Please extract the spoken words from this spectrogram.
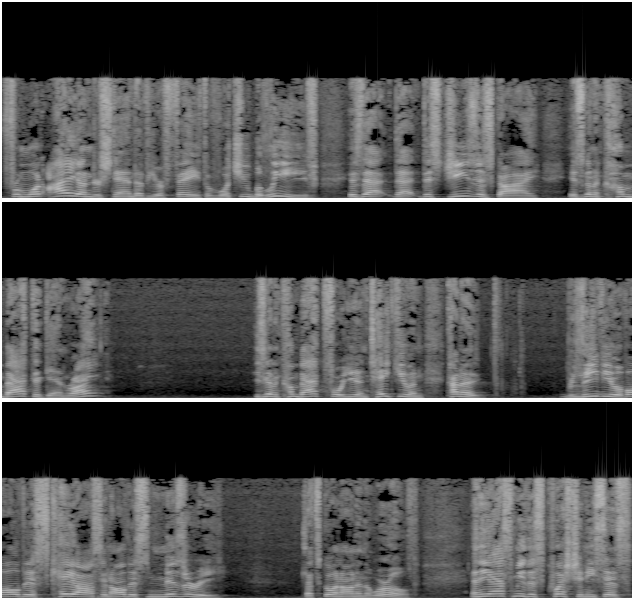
from what I understand of your faith, of what you believe, is that that this Jesus guy is going to come back again, right? He's going to come back for you and take you and kind of relieve you of all this chaos and all this misery that's going on in the world. And he asked me this question. He says,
